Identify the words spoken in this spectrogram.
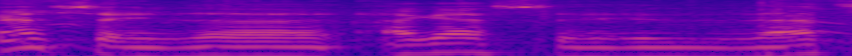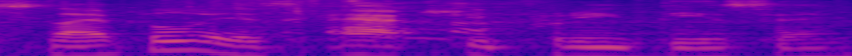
I gotta say the I gotta say that sniper is actually pretty decent.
